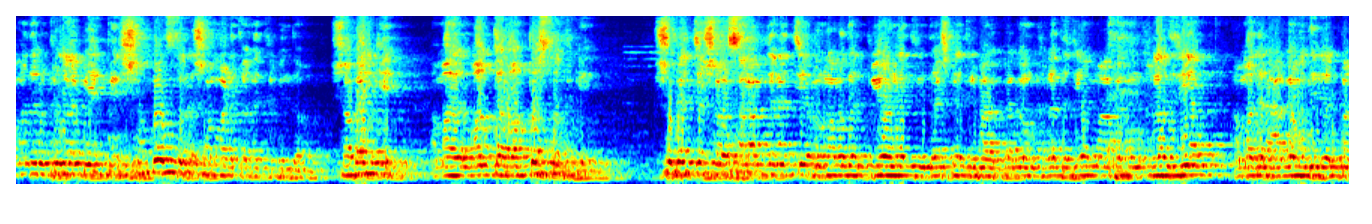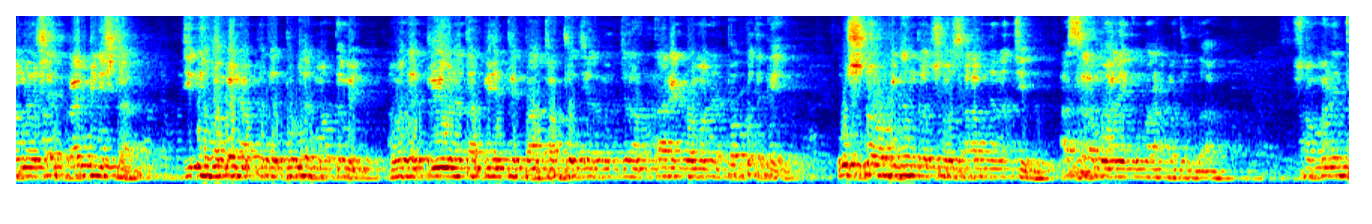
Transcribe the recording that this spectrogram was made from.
আমাদের উপজেলা বিএনপির সকল স্তরে সম্মানিত নেতৃবৃন্দ, সবাইকে আমার অন্তর অন্তস্থ থেকে শুভেচ্ছা সহ সালাম জানাচ্ছি এবং আমাদের প্রিয় নেত্রী, দেশ নেত্রী বেগম খালেদা জিয়া, মা বেগম খালেদা জিয়া, আমাদের আগামী দিনের বাংলাদেশের প্রাইম মিনিস্টার, যিনি হবেন আপনাদের ভোটের মাধ্যমে। আমাদের প্রিয় নেতা বিএনপির ভারপ্রাপ্ত চেয়ারম্যান জনাব তারেক রহমানের পক্ষ থেকে উষ্ণ অভিনন্দন সহ সালাম জানাচ্ছি। আসসালামু আলাইকুম রহমতুল্লাহ। সম্মানিত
